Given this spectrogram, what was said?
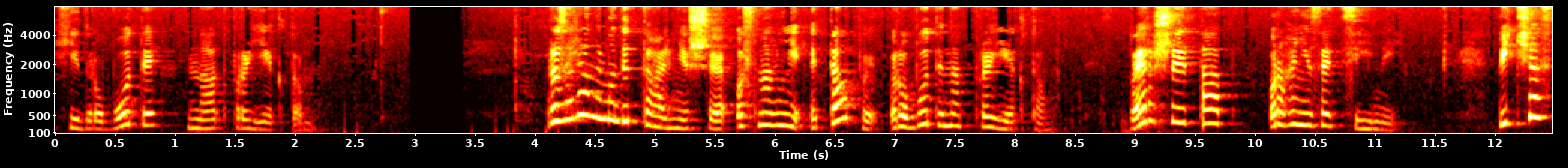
хід роботи над проєктом. Розглянемо детальніше основні етапи роботи над проєктом. Перший етап організаційний. Під час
